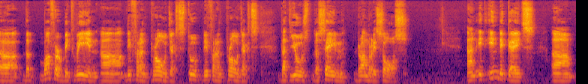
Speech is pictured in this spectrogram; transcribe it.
uh, the buffer between uh, different projects, two different projects that use the same drum resource. And it indicates um,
